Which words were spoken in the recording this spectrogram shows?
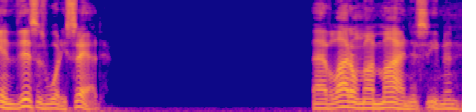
And this is what he said I have a lot on my mind this evening,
